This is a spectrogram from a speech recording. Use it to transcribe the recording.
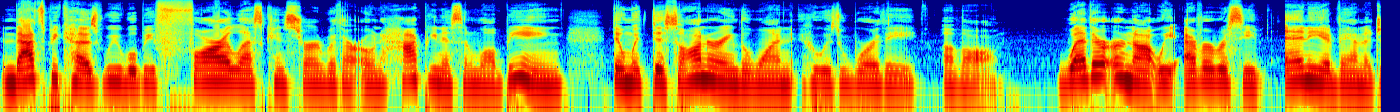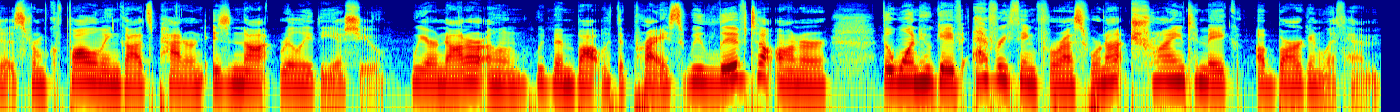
And that's because we will be far less concerned with our own happiness and well being than with dishonoring the one who is worthy of all. Whether or not we ever receive any advantages from following God's pattern is not really the issue. We are not our own. We've been bought with the price. We live to honor the one who gave everything for us. We're not trying to make a bargain with him.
